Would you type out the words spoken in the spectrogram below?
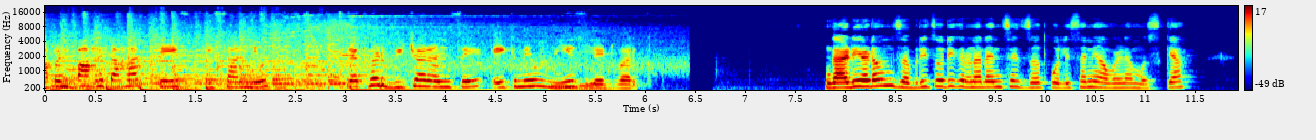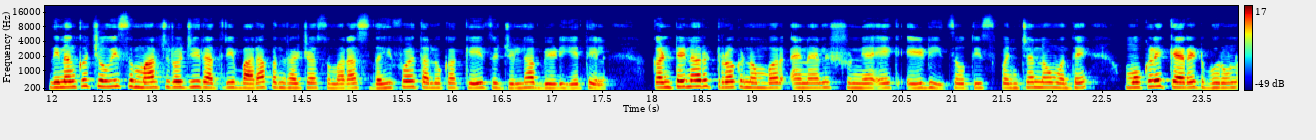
आपण पाहत आहात ते किसान न्यूज प्रखड विचारांचे एकमेव न्यूज नेटवर्क. गाडी अडवून जबरी चोरी करणाऱ्यांचे जत पोलिसांनी आवळल्या मुसक्या. दिनांक चोवीस मार्च रोजी रात्री बारा पंधराच्या सुमारास दहिफळ तालुका केज जिल्हा बीड येथील container truck number N L शून्य एक ए डी चौतीस पंच्याण्णवमध्ये मोकळे कॅरेट भरून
